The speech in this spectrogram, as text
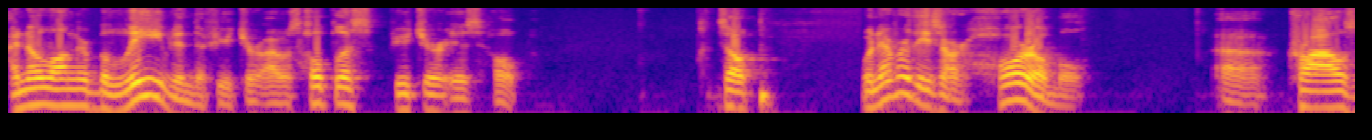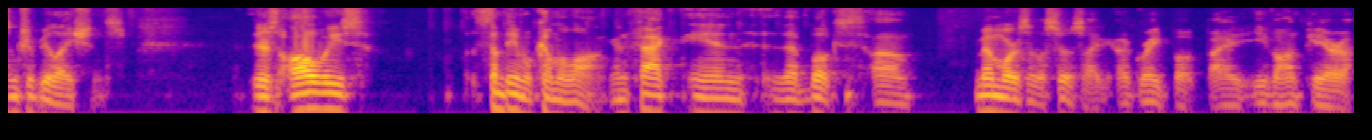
I no longer believed in the future. I was hopeless. Future is hope. So, whenever these are horrible uh, trials and tribulations, there's always something will come along. In fact, in the books, um, Memoirs of a Suicide, a great book by Yvonne Pereira,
